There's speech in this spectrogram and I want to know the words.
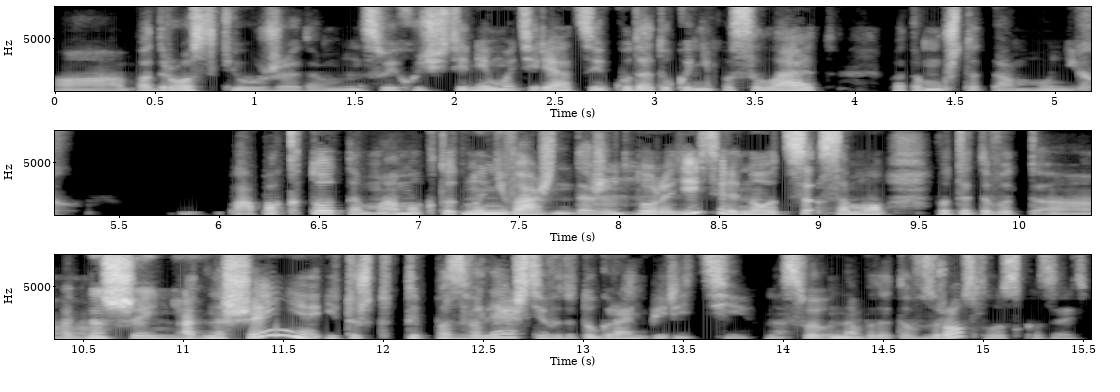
а, подростки уже там на своих учителей матерятся и куда только не посылают, потому что там у них папа кто-то, мама кто-то, ну, неважно даже, угу. кто родители, но вот само вот это вот... А, отношение. Отношение и то, что ты позволяешь себе вот эту грань перейти, на, свой, на вот это взрослого сказать,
